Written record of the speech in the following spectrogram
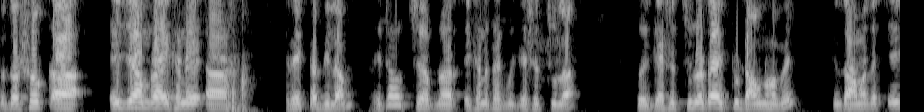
তো দর্শক এই যে আমরা এখানে রেকটা দিলাম, এটা হচ্ছে আপনার, এখানে থাকবে গ্যাসের চুলা। তো এই গ্যাসের চুলাটা একটু ডাউন হবে, কিন্তু আমাদের এই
